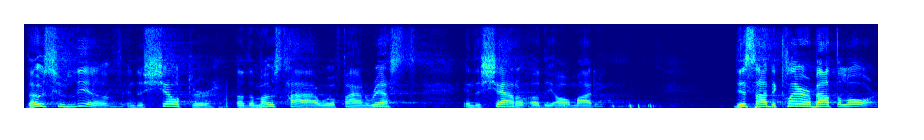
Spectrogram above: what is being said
those who live in the shelter of the Most High will find rest in the shadow of the Almighty. This I declare about the Lord.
